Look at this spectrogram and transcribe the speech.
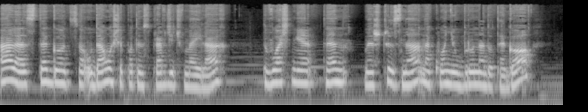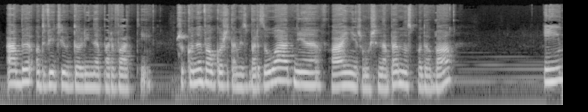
Ale z tego, co udało się potem sprawdzić w mailach, to właśnie ten mężczyzna nakłonił Bruna do tego, aby odwiedził Dolinę Parvati. Przekonywał go, że tam jest bardzo ładnie, fajnie, że mu się na pewno spodoba. I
